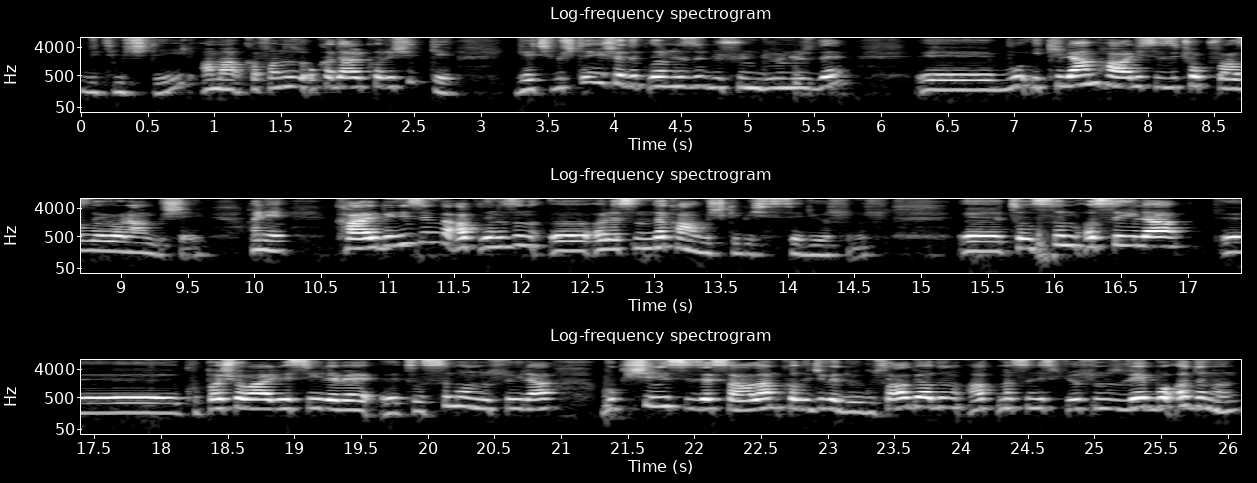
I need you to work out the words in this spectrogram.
Bitmiş değil. Ama kafanız o kadar karışık ki geçmişte yaşadıklarınızı düşündüğünüzde e, bu ikilem hali sizi çok fazla yoran bir şey. Hani kalbinizin ve aklınızın e, arasında kalmış gibi hissediyorsunuz. E, tılsım asıyla e, kupa şövalyesiyle ve e, tılsım onlusuyla bu kişinin size sağlam kalıcı ve duygusal bir adım atmasını istiyorsunuz ve bu adımın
